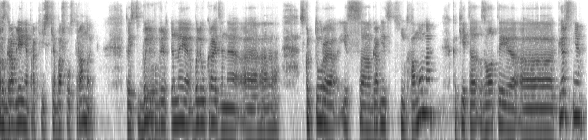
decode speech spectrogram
разграбление практически обошло стороной. То есть были повреждены, были украдены э, скульптуры из э, гробницы Тутанхамона, какие-то золотые э, перстни,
